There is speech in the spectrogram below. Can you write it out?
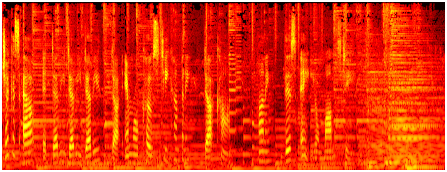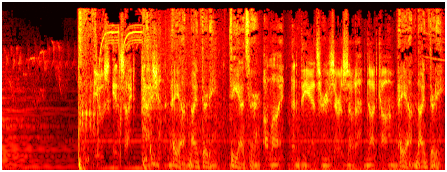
Check us out at www.emeraldcoastteacompany.com. Honey, this ain't your mama's tea. News, insight, passion. AM uh, 930. The answer. Online at theanswersarasota.com. AM 930.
